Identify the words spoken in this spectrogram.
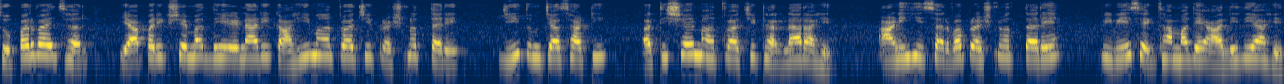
सुपरवायझर या परीक्षेमध्ये येणारी काही महत्त्वाची प्रश्नोत्तरे जी तुमच्यासाठी अतिशय महत्त्वाची ठरणार आहेत. आणि ही सर्व प्रश्नोत्तरे प्रिवियस एक्झाममध्ये आलेली आहेत.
